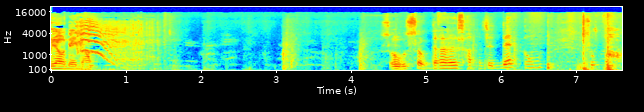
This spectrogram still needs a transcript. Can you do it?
No, they don't. So what's up, guys? How's day going so far?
